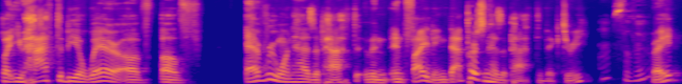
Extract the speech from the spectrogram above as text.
But you have to be aware of of everyone has a path to, in, in fighting. That person has a path to victory. Absolutely. Right.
